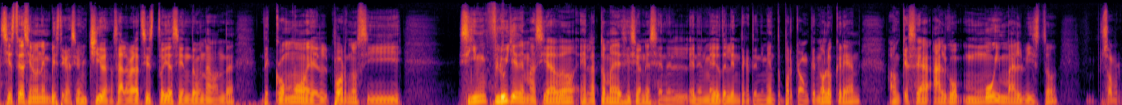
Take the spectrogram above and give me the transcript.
sí estoy haciendo una investigación chida. O sea, la verdad sí estoy haciendo una onda de cómo el porno sí, sí influye demasiado en la toma de decisiones en el, en el medio del entretenimiento. Porque aunque no lo crean, aunque sea algo muy mal visto, sobre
